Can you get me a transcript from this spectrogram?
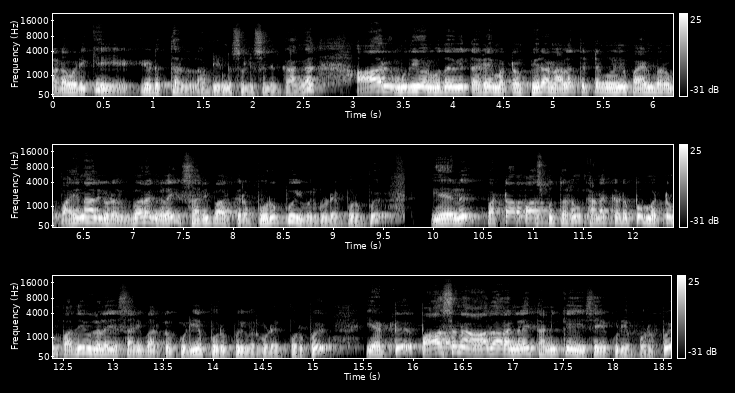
நடவடிக்கை எடுத்தல் அப்படின்னு சொல்லி சொல்லியிருக்காங்க. ஆறு முதியோர் உதவித்தொகை மற்றும் பிற நலத்திட்டங்களில் பயன்பெறும் பயனாளிகளோட விவரங்களை சரிபார்க்கிற பொறுப்பு இவர்களுடைய பொறுப்பு. ஏழு பட்டா பாஸ் புத்தகம் கணக்கெடுப்பு மற்றும் பதிவுகளை சரிபார்க்கக்கூடிய பொறுப்பு இவர்களுடைய பொறுப்பு. எட்டு பாசன ஆதாரங்களை தணிக்கை செய்யக்கூடிய பொறுப்பு.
